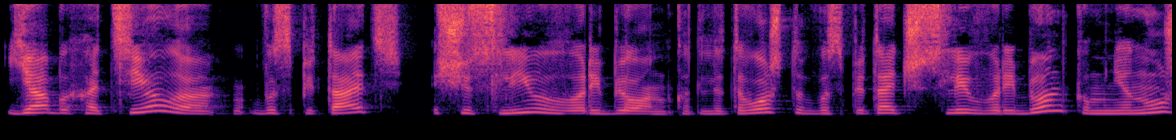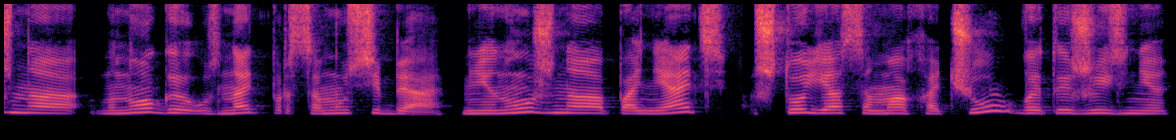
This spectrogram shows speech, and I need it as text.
я бы хотела воспитать счастливого ребенка. Для того, чтобы воспитать счастливого ребенка, мне нужно многое узнать про саму себя. Мне нужно понять, что я сама хочу в этой жизни,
